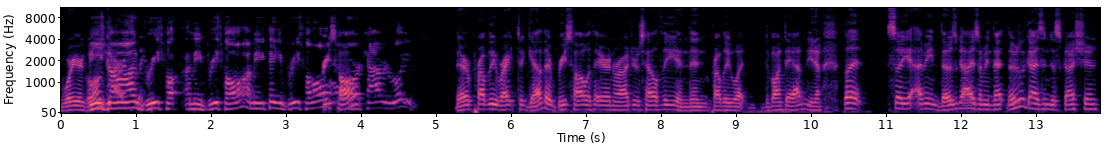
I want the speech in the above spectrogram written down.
where you're going. Bijan, Breece Hall. I mean, Breece Hall. I mean, you taking Breece Hall, Breece Hall, or Kyren Williams. They're probably right together. Breece Hall with Aaron Rodgers healthy, and then probably what Davante Adams. You know, but so yeah, I mean those guys. I mean that those are guys in discussion.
